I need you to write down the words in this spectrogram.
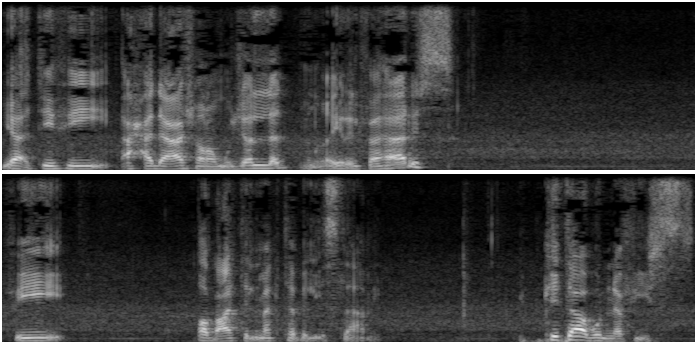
يأتي في أحد عشر مجلد من غير الفهارس في طبعة المكتب الإسلامي. كتاب نفيس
